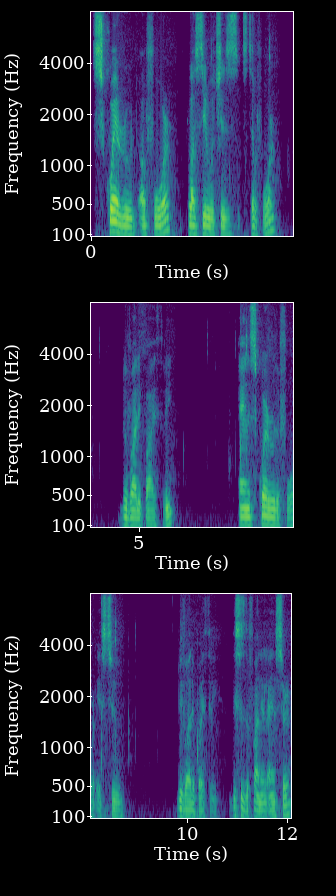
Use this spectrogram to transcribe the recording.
square root of 4 plus 0 which is still 4 divided by 3 and square root of 4 is 2 divided by 3 this is the final answer.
